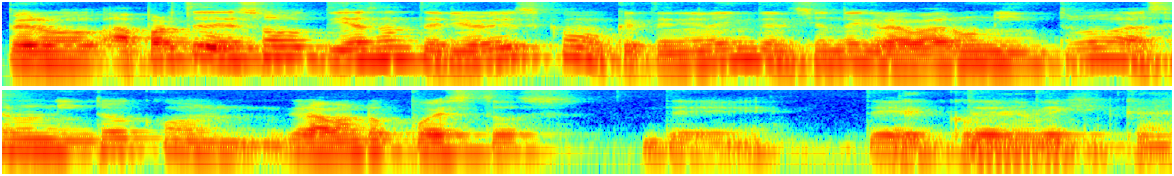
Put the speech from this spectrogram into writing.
Pero aparte de eso, días anteriores como que tenía la intención de grabar un intro, hacer un intro con grabando puestos de... De, De, de- comida de- mexicana.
